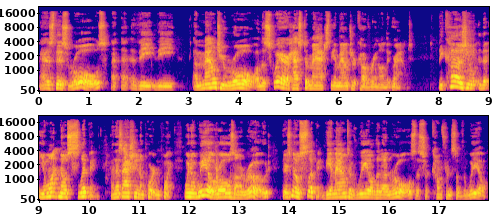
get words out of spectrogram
as this rolls, uh, uh the the amount you roll on the square has to match the amount you're covering on the ground. Because you, you want no slipping, and that's actually an important point. When a wheel rolls on a road, there's no slipping. The amount of wheel that unrolls, the circumference of the wheel,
